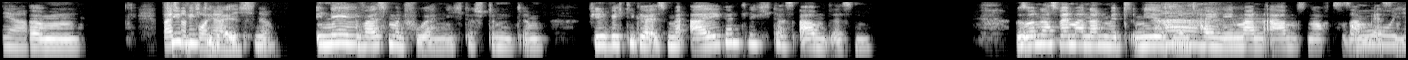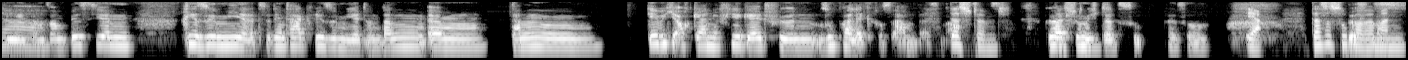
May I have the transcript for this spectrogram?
Ja, Ähm, weiß viel man vorher wichtiger nicht, ist ne? Nee, weiß man vorher nicht, das stimmt. Ähm, viel wichtiger ist mir eigentlich das Abendessen. Besonders wenn man dann mit mehreren Ah. Teilnehmern abends noch zusammen Oh, essen ja. geht und so ein bisschen resümiert, den Tag resümiert. Und dann, ähm, dann gebe ich auch gerne viel Geld für ein super leckeres Abendessen. Das aus. stimmt. Gehört das für mich stimmt. dazu. Also, Das ist super, Das wenn man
